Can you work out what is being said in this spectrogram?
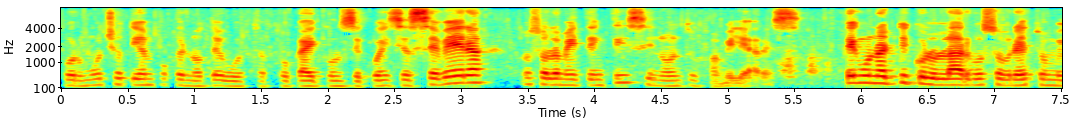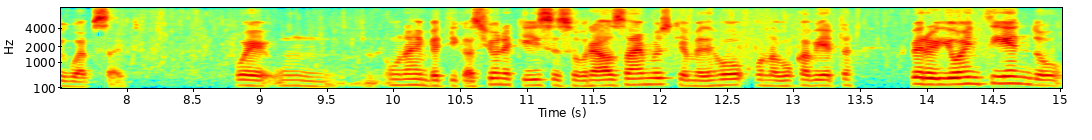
por mucho tiempo que no te gusta, porque hay consecuencias severas, no solamente en ti, sino en tus familiares. Tengo un artículo largo sobre esto en mi website. Fue unas investigaciones que hice sobre Alzheimer's que me dejó con la boca abierta, pero yo entiendo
